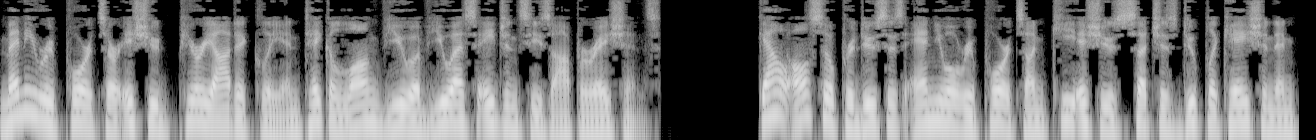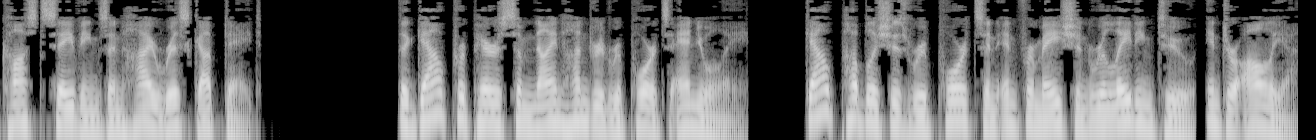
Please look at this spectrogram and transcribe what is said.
Many reports are issued periodically and take a long view of U.S. agencies' operations. GAO also produces annual reports on key issues such as duplication and cost savings and high-risk update. The GAO prepares some 900 reports annually. GAO publishes reports and information relating to, inter alia.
